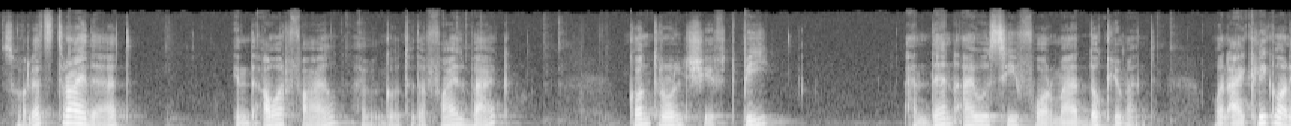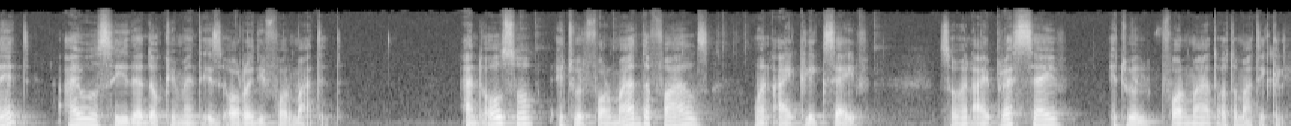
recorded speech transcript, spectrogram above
So let's try that in our file. I will go to the file back, Control Shift P, and then I will see Format Document. When I click on it, I will see the document is already formatted. And also, it will format the files when I click Save. So when I press Save, it will format automatically.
